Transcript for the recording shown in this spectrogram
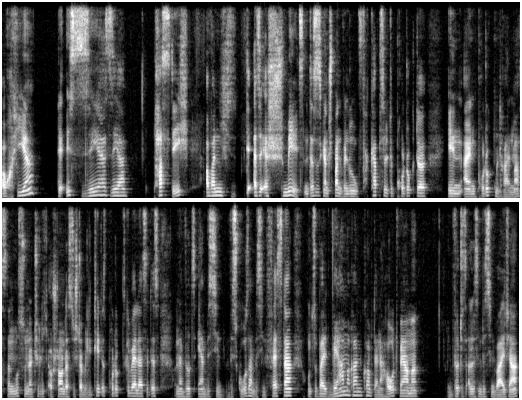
Auch hier, der ist sehr, sehr pastig, aber nicht, also er schmilzt. Und das ist ganz spannend, wenn du verkapselte Produkte in ein Produkt mit reinmachst, dann musst du natürlich auch schauen, dass die Stabilität des Produkts gewährleistet ist und dann wird es eher ein bisschen viskoser, ein bisschen fester und sobald Wärme rankommt, deine Hautwärme, wird es alles ein bisschen weicher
